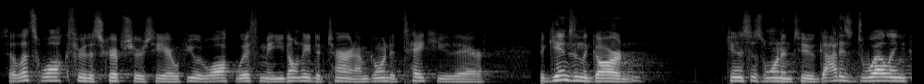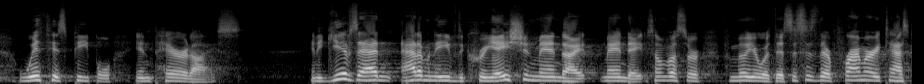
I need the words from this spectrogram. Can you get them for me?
So let's walk through the scriptures here. If you would walk with me, you don't need to turn. I'm going to take you there. Begins in the garden. Genesis 1 and 2. God is dwelling with his people in paradise. And he gives Adam, and Eve the creation mandate. Some of us are familiar with this. This is their primary task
